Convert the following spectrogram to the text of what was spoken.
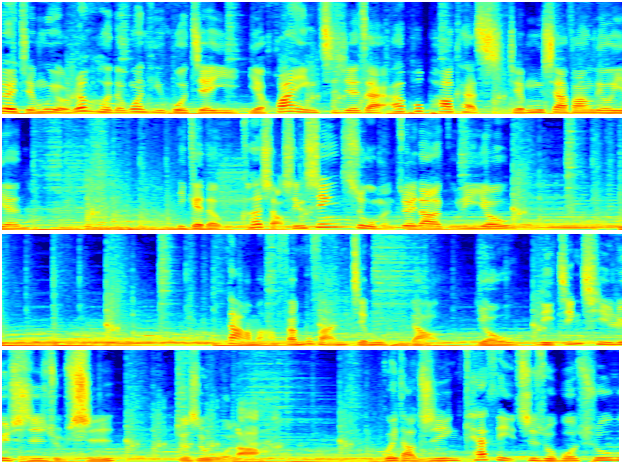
对节目有任何的问题或建议，也欢迎直接在 Apple Podcast 节目下方留言。你给的五颗小星星是我们最大的鼓励哟。大麻烦不烦？节目频道由李金奇律师主持，就是我啦。《鬼岛之音》Kathy 制作播出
